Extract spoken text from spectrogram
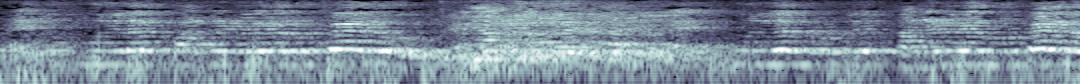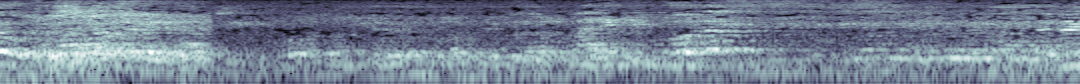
రైతు కూలీలకు పన్నెండు వేల రూపాయలు రైతు కూలీలకు రెండు వేల- పన్నెండు వేల రూపాయలు వరికి బోనస్ వెంటనే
